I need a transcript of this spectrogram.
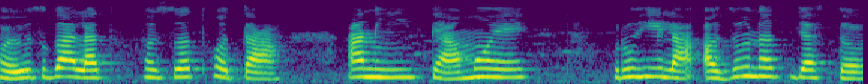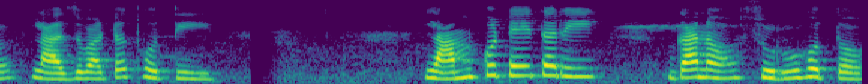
हळूच गालात हसत होता आणि त्यामुळे रुहीला अजूनच जास्त लाज वाटत होती. लांब कुठेतरी गाणं सुरू होतं.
